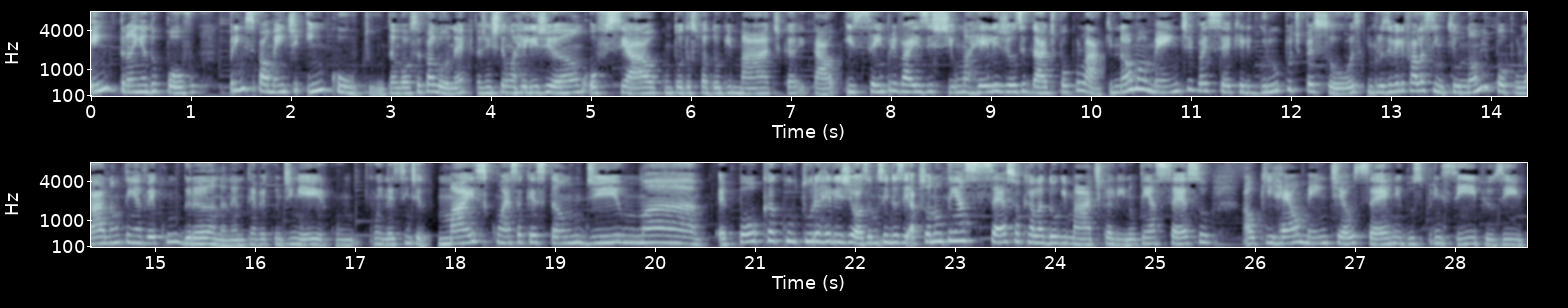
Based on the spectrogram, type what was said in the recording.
entranha do povo, principalmente em culto. Então, igual você falou, né? A gente tem uma religião oficial com toda a sua dogmática e tal, e sempre vai existir uma religiosidade popular, que normalmente vai ser aquele grupo de pessoas. Inclusive, ele fala assim que o nome popular não tem a ver com grana, né? Não tem a ver com dinheiro, com, com- nesse sentido, mas com essa questão de uma é, pouca cultura religiosa, no sentido assim, a pessoa não tem acesso àquela dogmática ali, não tem acesso ao que realmente é o cerne dos princípios e,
